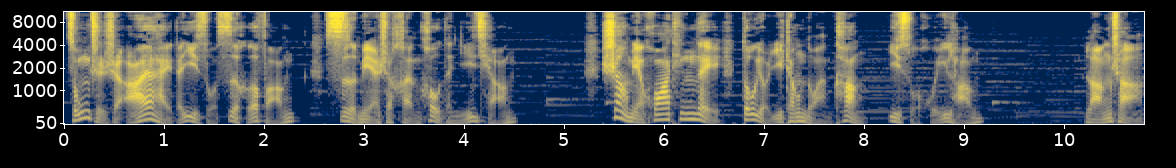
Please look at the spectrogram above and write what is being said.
总只是矮矮的一所四合房，四面是很厚的泥墙，上面花厅内都有一张暖炕，一所回廊，廊上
